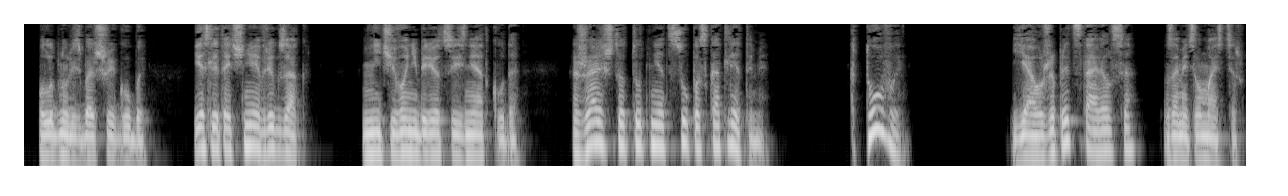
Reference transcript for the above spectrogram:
— улыбнулись большие губы. «Если точнее, в рюкзак. Ничего не берется из ниоткуда. Жаль, что тут нет супа с котлетами. Кто вы? Я уже представился, заметил мастер.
